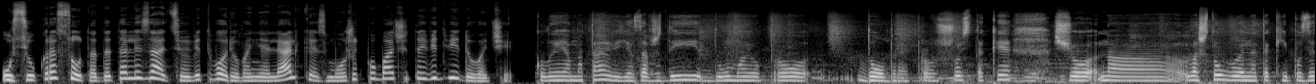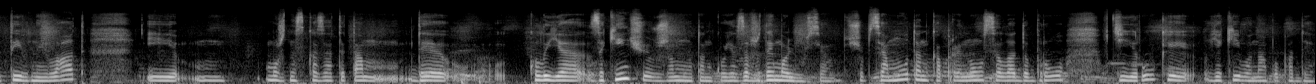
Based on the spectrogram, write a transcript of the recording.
Усю красу та деталізацію відтворювання ляльки зможуть побачити відвідувачі. Коли я мотаю, я завжди думаю про добре, про щось таке, що налаштовує на такий позитивний лад. І можна сказати, там, де коли я закінчую вже мотанку, я завжди молюся, щоб ця мотанка приносила добро в ті руки, в які вона попаде.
